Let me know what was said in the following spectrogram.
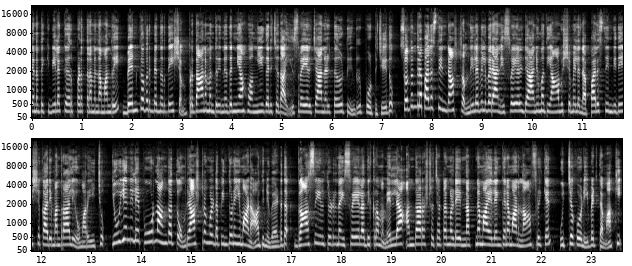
ജനതയ്ക്ക് വിലക്ക് ഏർപ്പെടുത്തണമെന്ന മന്ത്രി ബെൻകവറിന്റെ നിർദ്ദേശം പ്രധാനമന്ത്രി നെതന്യാഹു അംഗീകരിച്ചതായി ഇസ്രയേൽ ചാനൽ തേർട്ടീൻ റിപ്പോർട്ട് ചെയ്തു. സ്വതന്ത്ര പലസ്തീൻ രാഷ്ട്രം നിലവിൽ വരാൻ ഇസ്രയേലിന്റെ അനുമതി ആവശ്യമില്ലെന്ന് പലസ്തീൻ വിദേശകാര്യ മന്ത്രാലയവും അറിയിച്ചു. യു എന്നിലെ പൂർണ അംഗത്വവും രാഷ്ട്രങ്ങളുടെ പിന്തുണയുമാണ് അതിനു വേണ്ടത്. ഗാസയിൽ തുടരുന്ന ഇസ്രയേൽ അതിക്രമം എല്ലാ അന്താരാഷ്ട്ര ചട്ടങ്ങളുടെയും നഗ്നമായ ലംഘനമാണെന്ന് ആഫ്രിക്കൻ ഉച്ചകോടി വ്യക്തമാക്കി.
